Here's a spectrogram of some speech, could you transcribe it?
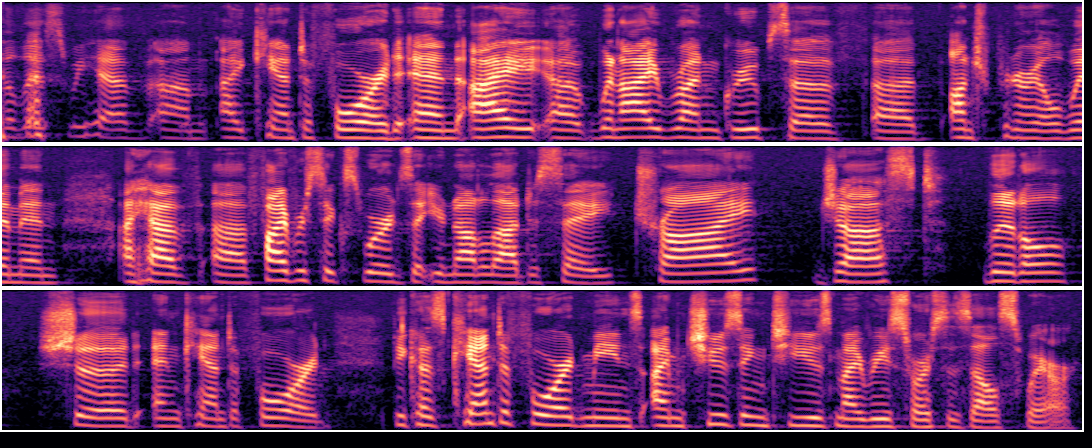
the list we have um, I can't afford, and I uh, when I run groups of uh, entrepreneurial women, I have uh, five or six words that you're not allowed to say: try, just, little, should, and can't afford. Because can't afford means I'm choosing to use my resources elsewhere.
